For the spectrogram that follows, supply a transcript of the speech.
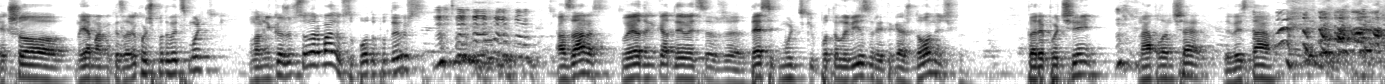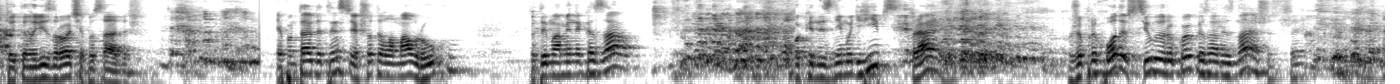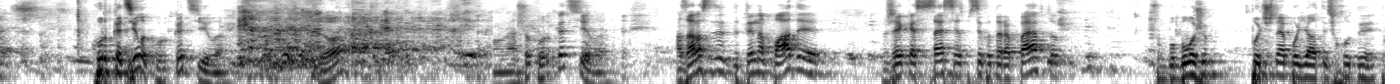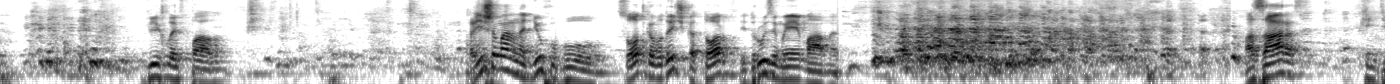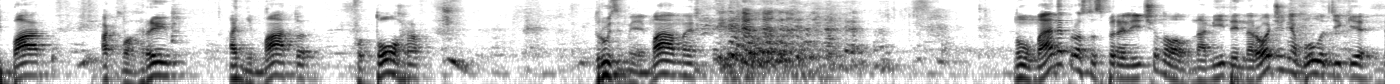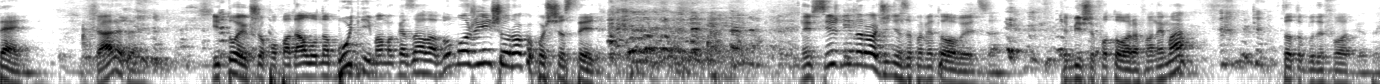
Якщо я мамі казав, я хочу подивитися мультик, вона мені каже, все нормально, в суботу подивишся. А зараз твоя донька дивиться вже 10 мультиків по телевізору, і ти кажеш, донечко, перепочинь на планшет, дивись там. Той телевізор очі посадиш. Я пам'ятаю в дитинстві, якщо ти ламав руку, то ти мамі не казав. Поки не знімуть гіпс, правильно? Вже приходив з цілою рукою, казав, не знаю, що це. Куртка ціла, куртка ціла. Все. А що куртка ціла? А зараз дитина падає, вже якась сесія з психотерапевтом, що, бо може, почне боятись ходити. Бігла і впала. Раніше в мене на днюху був солодка водичка, торт і друзі моєї мами. А зараз кіндібар, аквагрим, аніматор, фотограф, друзі моєї мами. Ну, у мене просто з перелічено на мій день народження було тільки день. Шарите? І то, якщо попадало на будні, мама казала, ну може іншого року пощастить. Не всі ж дні народження запам'ятовуються. Тим більше фотографа нема. Хто то буде фоткати?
